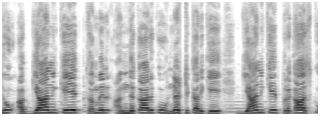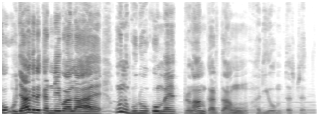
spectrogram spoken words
जो अज्ञान के तमिर अंधकार को नष्ट करके, ज्ञान के प्रकाश को उजागर करने वाला है, उन गुरु को मैं प्रणाम करता हूँ। हरिओम तत्सत।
